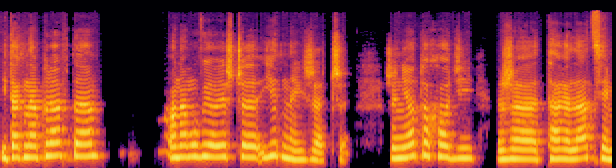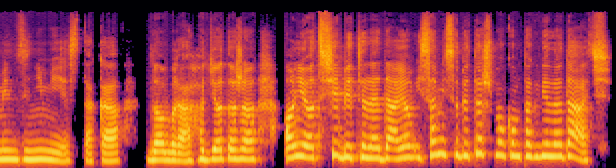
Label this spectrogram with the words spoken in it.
I tak naprawdę ona mówi o jeszcze jednej rzeczy, że nie o to chodzi, że ta relacja między nimi jest taka dobra. Chodzi o to, że oni od siebie tyle dają i sami sobie też mogą tak wiele dać.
